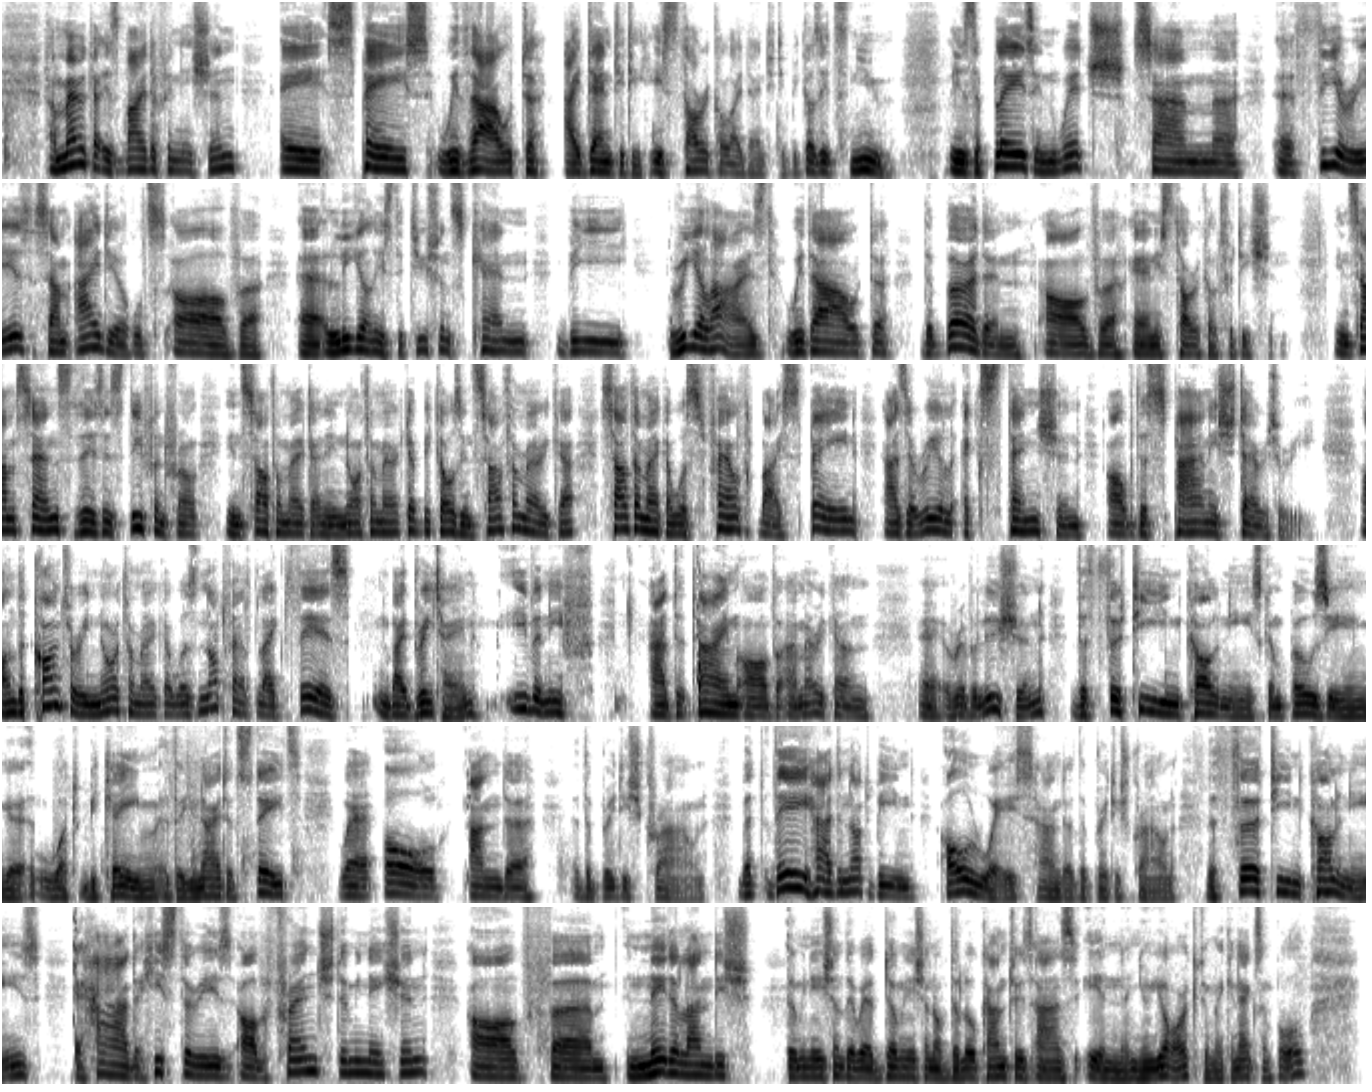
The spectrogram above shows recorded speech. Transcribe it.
America is by definition a space without identity, historical identity, because it's new. It's a place in which some uh, theories, some ideals of uh, uh, legal institutions can be realized without uh, the burden of uh, an historical tradition. In some sense, this is different from in South America and in North America because in South America, South America was felt by Spain as a real extension of the Spanish territory. On the contrary, North America was not felt like this by Britain, even if at the time of American revolution, the 13 colonies composing uh, what became the United States were all under the British crown. But they had not been always under the British crown. The 13 colonies had histories of French domination, of um, Netherlandish domination. There were domination of the Low Countries as in New York, to make an example.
